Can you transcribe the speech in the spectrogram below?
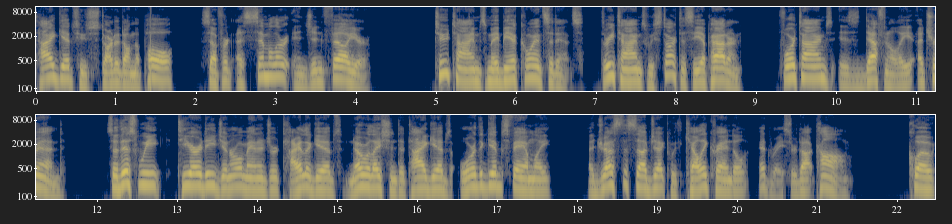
Ty Gibbs, who started on the pole, suffered a similar engine failure. Two times may be a coincidence. Three times we start to see a pattern. Four times is definitely a trend. So this week, TRD General Manager Tyler Gibbs, no relation to Ty Gibbs or the Gibbs family, addressed the subject with Kelly Crandall at Racer.com. Quote,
